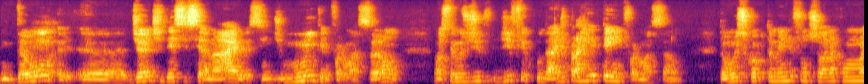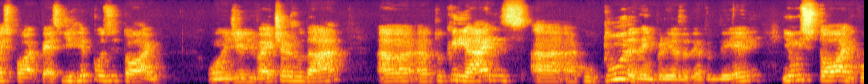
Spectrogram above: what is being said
Então, é, diante desse cenário assim de muita informação, nós temos dificuldade para reter informação. Então o Scope também funciona como uma espécie de repositório, onde ele vai te ajudar a, a tu criares a, a, cultura da empresa dentro dele e um histórico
